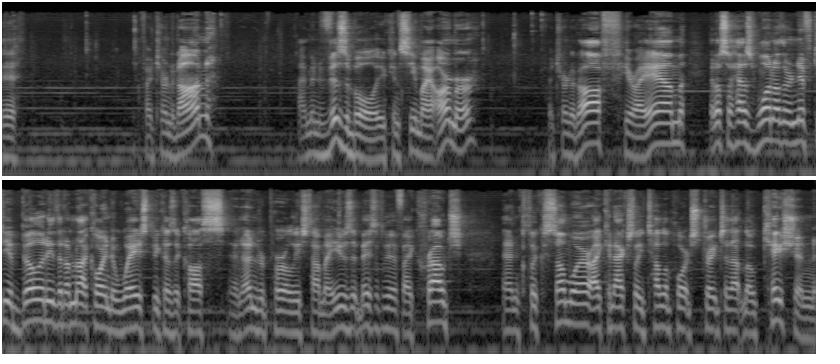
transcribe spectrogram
Eh. If I turn it on, I'm invisible. You can see my armor. If I turn it off, here I am. It also has one other nifty ability that I'm not going to waste because it costs an Ender Pearl each time I use it. Basically, if I crouch and click somewhere, I can actually teleport straight to that location.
